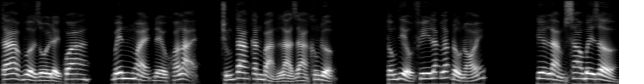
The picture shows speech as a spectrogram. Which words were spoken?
ta vừa rồi đẩy qua, bên ngoài đều khóa lại, chúng ta căn bản là ra không được. Tống Tiểu Phi lắc lắc đầu nói, kia làm sao bây giờ?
